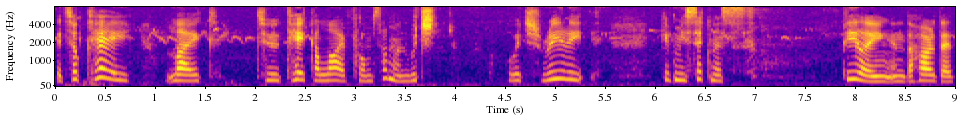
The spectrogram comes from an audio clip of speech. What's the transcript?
it's okay like to take a life from someone which which really give me sickness feeling in the heart that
